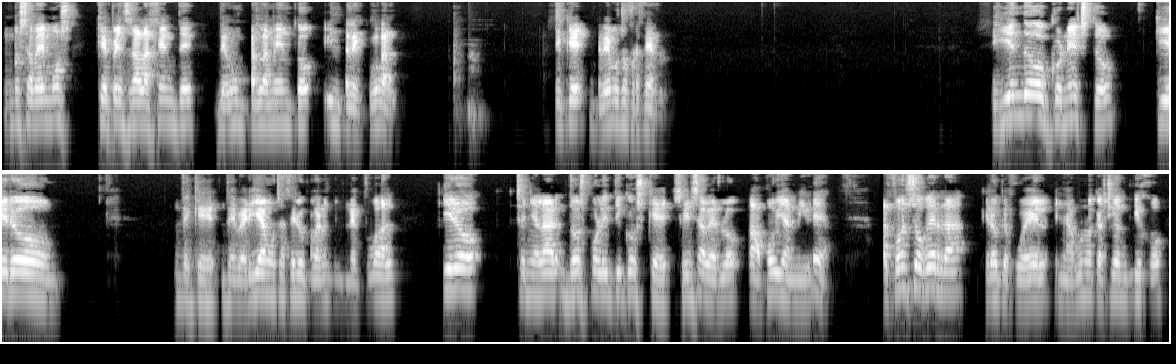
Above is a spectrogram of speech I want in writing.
no sabemos qué pensará la gente de un parlamento intelectual. Así que debemos ofrecerlo. Siguiendo con esto, quiero de que deberíamos hacer un parlamento intelectual, quiero señalar dos políticos que, sin saberlo, apoyan mi idea. Alfonso Guerra, creo que fue él, en alguna ocasión dijo,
